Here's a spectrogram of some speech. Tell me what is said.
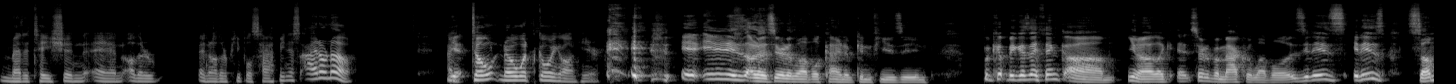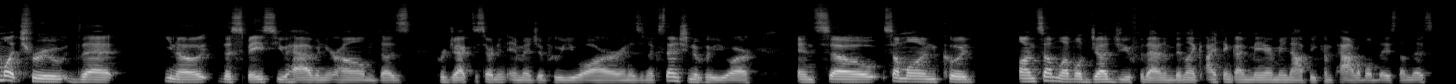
meditation and other and other people's happiness. I don't know. Yeah. I don't know what's going on here. it, it is on a certain level kind of confusing because I think um you know like at sort of a macro level is it is it is somewhat true that you know the space you have in your home does project a certain image of who you are and is an extension of who you are and so someone could on some level judge you for that and been like I think I may or may not be compatible based on this.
